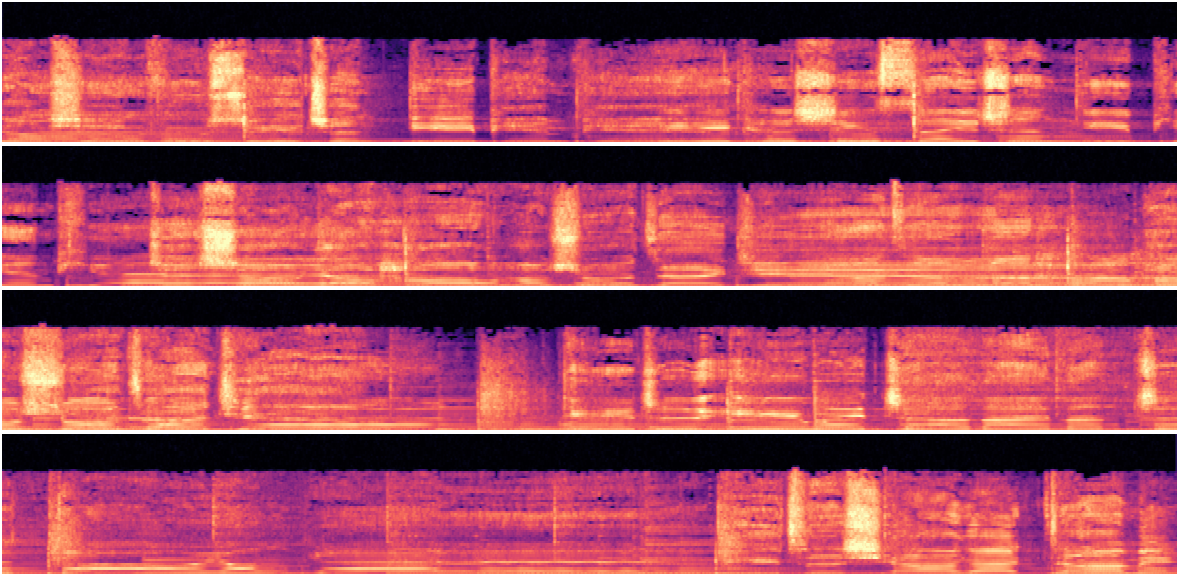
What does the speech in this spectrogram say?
当望。幸福碎成一片片，一颗心碎再见？一直以为真爱能直到永远，彼此相爱的每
